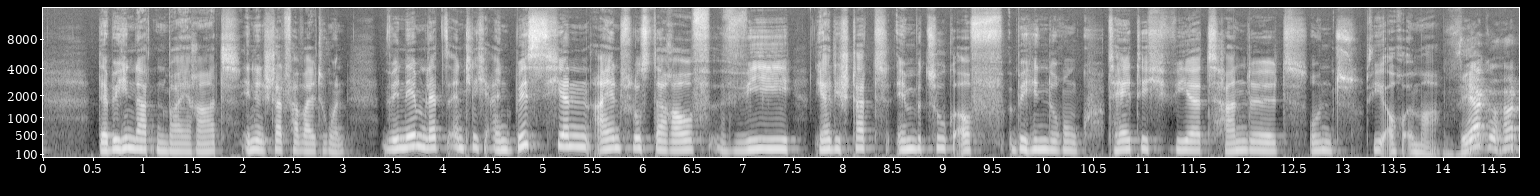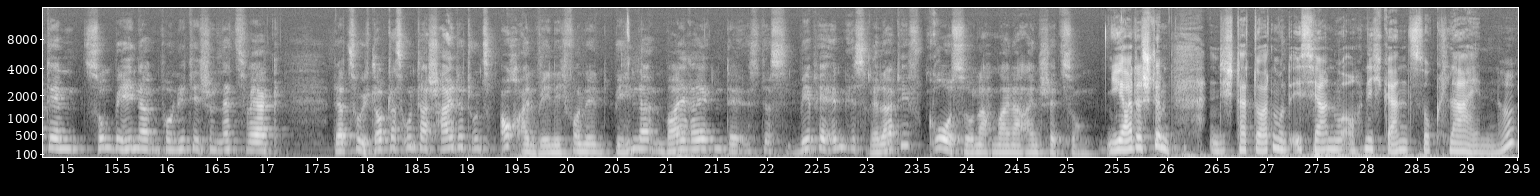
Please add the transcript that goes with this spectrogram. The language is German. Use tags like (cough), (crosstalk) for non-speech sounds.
der Behindertenbeirat in den Stadtverwaltungen. Wir nehmen letztendlich ein bisschen Einfluss darauf, wie ja die Stadt in Bezug auf Behinderung tätig wird, handelt und wie auch immer. Wer gehört denn zum behindertenpolitischen Netzwerk dazu. Ich glaube, das unterscheidet uns auch ein wenig von den Behindertenbeiräten. Das BPN ist relativ groß, so nach meiner Einschätzung. Ja, das stimmt. Die Stadt Dortmund ist ja nur auch nicht ganz so klein. Ne?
